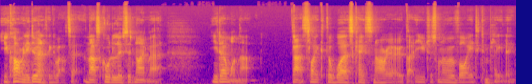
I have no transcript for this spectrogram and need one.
You can't really do anything about it, and that's called a lucid nightmare. You don't want that. That's like the worst case scenario that you just want to avoid completely.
